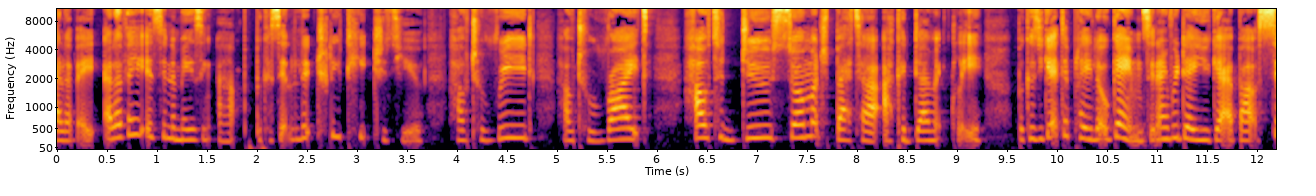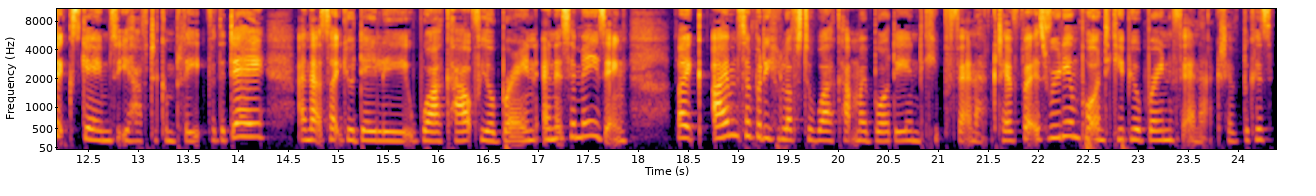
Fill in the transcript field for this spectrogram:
Elevate. Elevate is an amazing app because it literally teaches you how to read, how to write, how to do so much better academically because you get to play little games. And every day you get about six games that you have to complete for the day. And that's like your daily workout for your brain. And it's amazing. Like, I'm somebody who loves to work out my body and keep fit and active, but it's really important to keep your brain fit and active because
